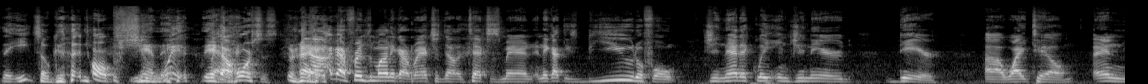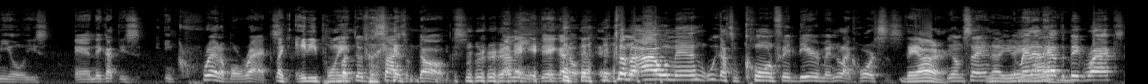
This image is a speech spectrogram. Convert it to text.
they eat so good. Oh shoot, Man, they- we, we got horses. Right. Now, I got friends of mine that got ranches down in Texas, man, and they got these beautiful genetically engineered deer, uh, whitetail and muleys, and they got these incredible racks, Like 80 points, But they're the size of dogs. I mean, they got no. You come to Iowa, man. We got some corn-fed deer, man. They're like horses. They are. You know what I'm saying? No, you they may not have the big racks.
